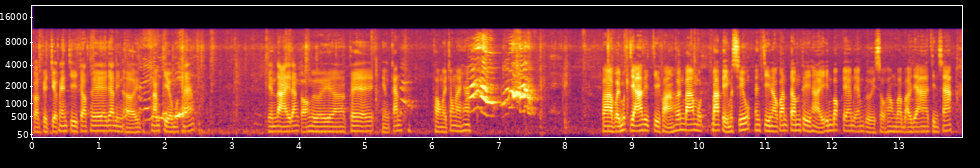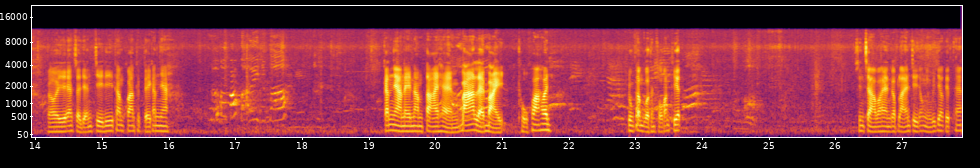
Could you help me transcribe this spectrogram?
Còn phía trước anh chị cho thuê gia đình ở 5 triệu một tháng. Hiện tại đang có người thuê những căn phòng ở trong này ha và với mức giá thì chỉ khoảng hơn 3, 1, 3 tỷ một xíu anh chị nào quan tâm thì hãy inbox cho em để em gửi sổ hồng và báo giá chính xác rồi em sẽ dẫn anh chị đi tham quan thực tế căn nhà Căn nhà này nằm tại hẻm 307 Thủ Khoa Huân, trung tâm của thành phố Phan Thiết. Xin chào và hẹn gặp lại anh chị trong những video tiếp theo.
